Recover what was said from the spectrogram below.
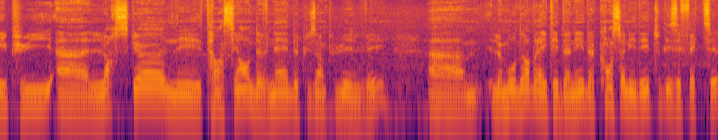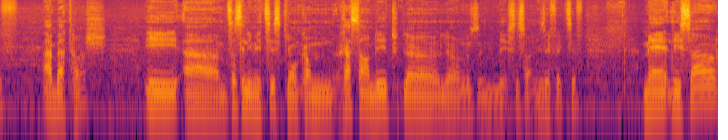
Et puis, euh, lorsque les tensions devenaient de plus en plus élevées, euh, le mot d'ordre a été donné de consolider tous les effectifs à Batoche. Et euh, ça, c'est les métis qui ont comme rassemblé tous leurs, les effectifs. Mais les sœurs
